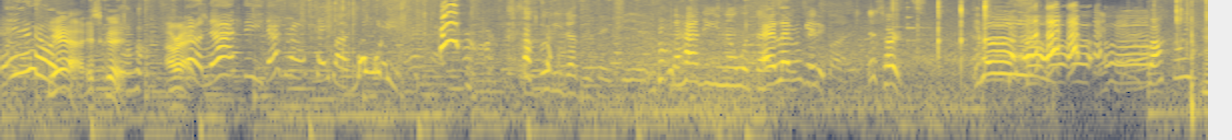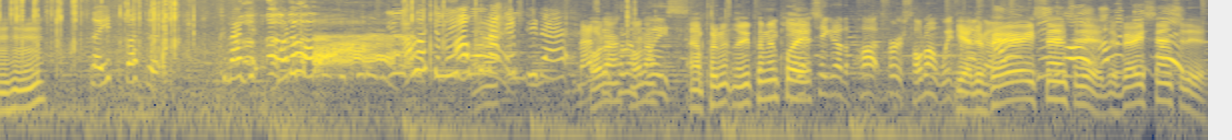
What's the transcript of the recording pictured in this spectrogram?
ew. Yeah, it's good. All right. That's right. nasty. That's gonna taste like booty. Booty doesn't taste good. But how do you know what that Hey, let me get it. like? This hurts. uh, broccoli. Mm-hmm. So you're supposed to. Can I get? What am I supposed to put in? Oh, can I empty that? Matt's Hold on, put 'em hold on. place. I'm put 'em in, let me put them in You gotta place. take it out of the pot first.Hold on, wait for Yeah, they're guys. very This sensitive. They're very with this one. sensitive.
